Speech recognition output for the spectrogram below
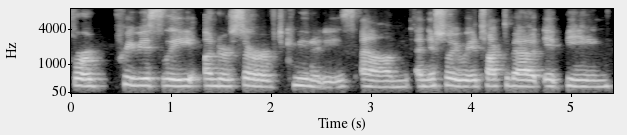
for previously underserved communities. Um, initially, we had talked about it being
